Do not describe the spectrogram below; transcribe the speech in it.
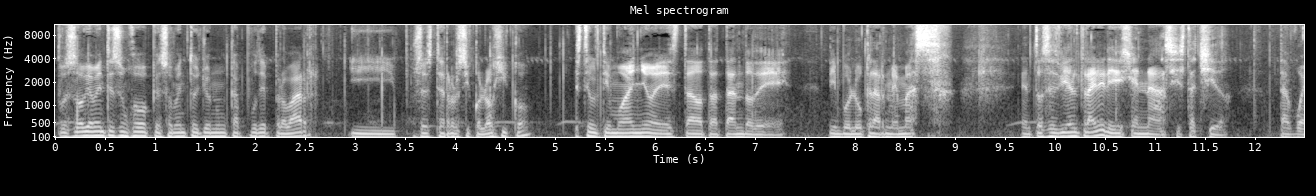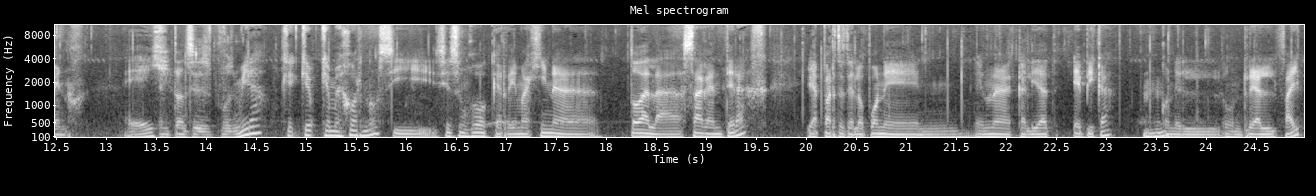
pues obviamente es un juego que en su momento yo nunca pude probar y pues es terror psicológico este último año he estado tratando de, involucrarme más. Entonces vi el tráiler y dije, nah, sí está chido, está bueno. Entonces, pues mira, qué, mejor, ¿no? Si, si es un juego que reimagina toda la saga entera y aparte te lo pone en, una calidad épica con el Unreal 5,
